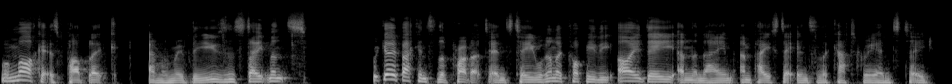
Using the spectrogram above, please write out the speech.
We'll mark it as public and remove the using statements. We go back into the product entity. We're going to copy the ID and the name and paste it into the category entity.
